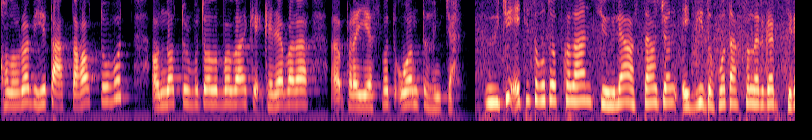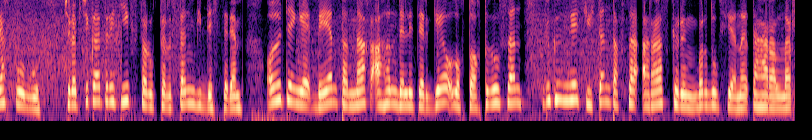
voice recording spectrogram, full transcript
колора биһи тааттага оттубут онно турбут ол бала келе бара проеспут уан тыгынча Үйті әті соғыт калан сүйілі астақ жон әбі дохот ақсаларғар тирек болу. Чырапчы кооператив соруктарыттан бидестерем. Оны тәңе бәйем таннақ ахын дәлетерге олықтақты қылсан, бүгінге сүйттен тақса арас көрің продукцияны тахараллар.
